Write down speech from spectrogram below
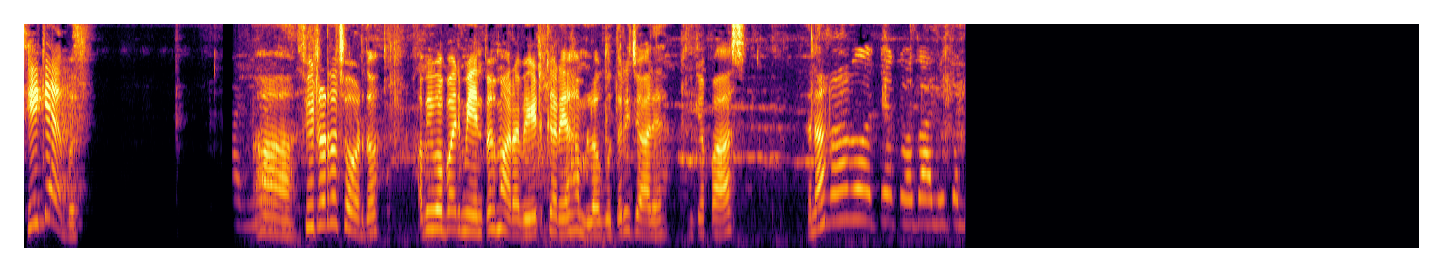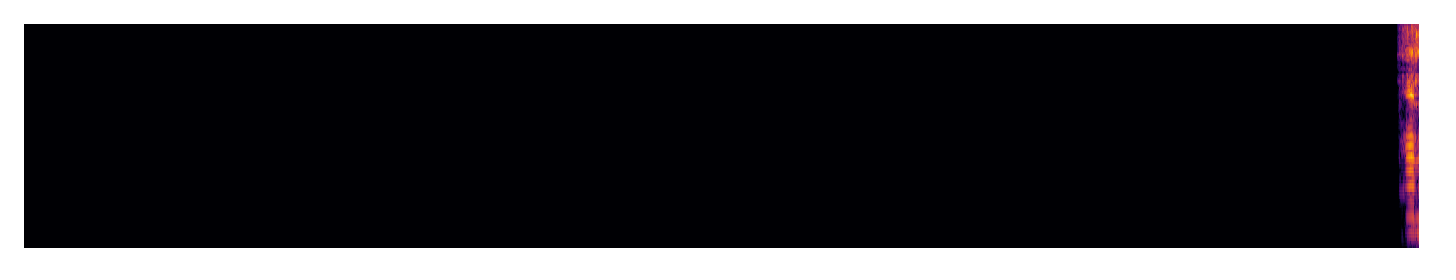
ठीक है, अब? हाँ फीटर तो छोड़ दो। अभी वो भाई मेन पे हमारा वेट कर रहे हैं, हम लोग उधर ही जा रहे हैं उनके पास, है ना? हम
